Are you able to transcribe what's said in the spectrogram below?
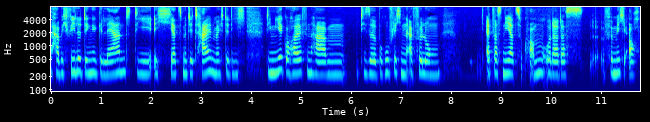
habe ich viele Dinge gelernt, die ich jetzt mit dir teilen möchte, die, ich, die mir geholfen haben, diese beruflichen Erfüllungen etwas näher zu kommen oder das für mich auch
